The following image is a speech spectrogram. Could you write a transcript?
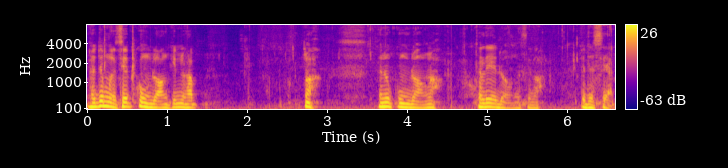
เราจะเหมือนเซตกุ้งดองกินดูครับเนาะเมนูกุ้งดองเนาะทะเลดองสิเนาะเป็นจะแซ่บ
